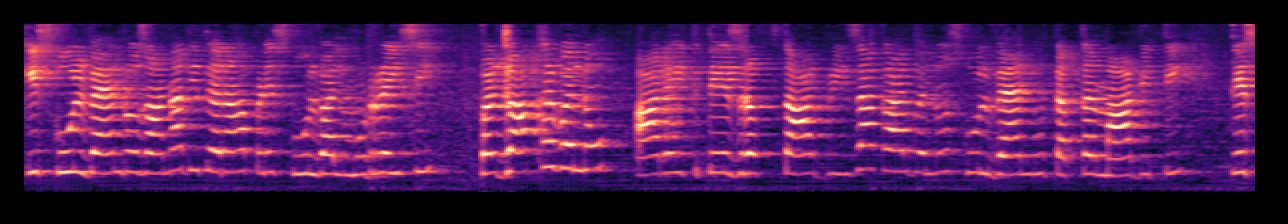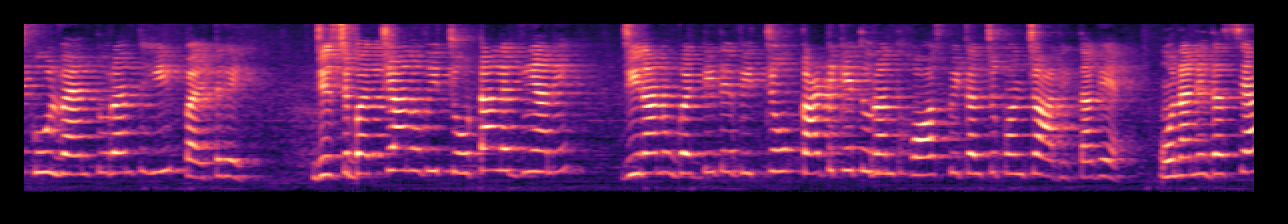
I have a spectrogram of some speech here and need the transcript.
ਕਿ ਸਕੂਲ ਵੈਨ ਰੋਜ਼ਾਨਾ ਦੀ ਤਰ੍ਹਾਂ ਆਪਣੇ ਸਕੂਲ ਵੱਲ ਮੁੜ ਰਹੀ ਸੀ। ਪਰ ਜਾਖਰ ਵੱਲੋਂ ਆ ਰਹੀ ਇੱਕ ਤੇਜ਼ ਰਫ਼ਤਾਰ ਬਰੀਜ਼ਾ ਕਾਰ ਵੱਲੋਂ ਸਕੂਲ ਵੈਨ ਨੂੰ ਟੱਕਰ ਮਾਰ ਦਿੱਤੀ ਤੇ ਸਕੂਲ ਵੈਨ ਤੁਰੰਤ ਹੀ ਪਲਟ ਗਈ, ਜਿਸ 'ਚ ਬੱਚਿਆਂ ਨੂੰ ਵੀ ਚੋਟਾਂ ਲੱਗੀਆਂ ਨੇ, ਜਿਨ੍ਹਾਂ ਨੂੰ ਗੱਡੀ ਦੇ ਵਿੱਚੋਂ ਕੱਢ ਕੇ ਤੁਰੰਤ ਹਸਪੀਟਲ 'ਚ ਪਹੁੰਚਾ ਦਿੱਤਾ ਗਿਆ। ਉਹਨਾਂ ਨੇ ਦੱਸਿਆ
